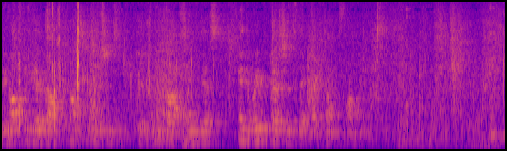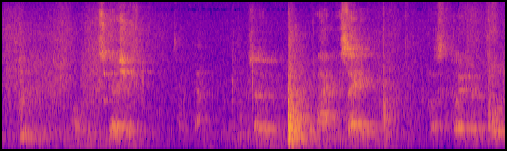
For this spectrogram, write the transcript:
do not forget about the constitutions that provide some of this and the repercussions that may come from it. All the discussion. Yeah. so, back in a second, what's the pleasure of the board?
